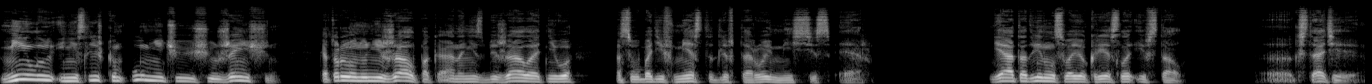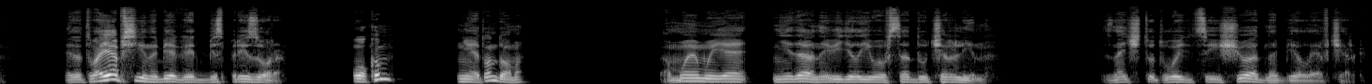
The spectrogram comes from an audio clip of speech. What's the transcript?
Милую и не слишком умничающую женщину, которую он унижал, пока она не сбежала от него, освободив место для второй миссис Р. Я отодвинул свое кресло и встал. «Э, «Кстати, это твоя псина бегает без призора?» «Оком? Нет, он дома». «По-моему, я недавно видел его в саду Черлин», Значит, тут водится еще одна белая овчарка.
